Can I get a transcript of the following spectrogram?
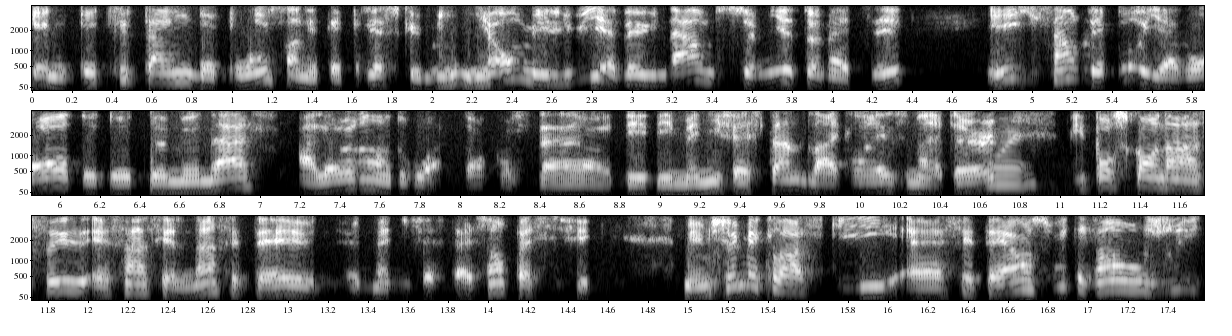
une petite arme de poing, c'en était presque mignon, mais lui avait une arme semi-automatique et il semblait pas y avoir de, de, menaces à leur endroit. Donc, c'était euh, des, des, manifestants de Black Lives Matter. Puis pour ce qu'on en sait, essentiellement, c'était une manifestation pacifique. Mais M. McCloskey euh, s'était ensuite rangé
